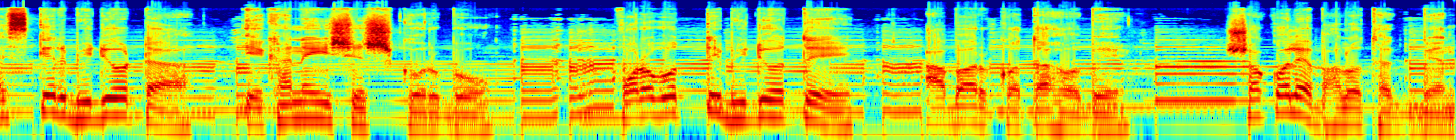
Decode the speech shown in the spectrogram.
আজকের ভিডিওটা এখানেই শেষ করব। পরবর্তী ভিডিওতে আবার কথা হবে। সকলে ভালো থাকবেন।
